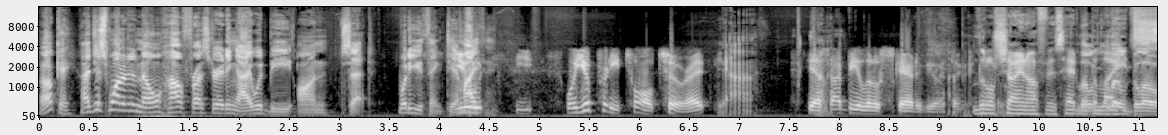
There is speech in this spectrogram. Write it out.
Okay, I just wanted to know how frustrating I would be on set. What do you think, Tim? you, I think. you, well, you're pretty tall too, right? Yeah. Yes, I'd be a little scared of you. I think. Little shine off his head Little, with the little lights. glow.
